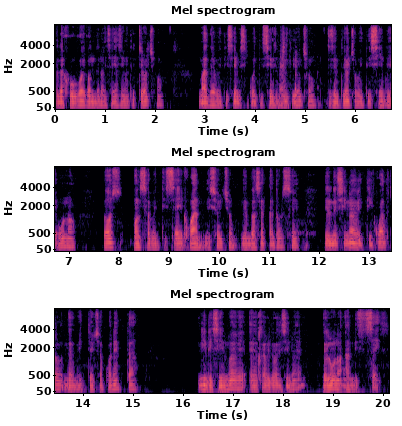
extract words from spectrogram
Se le juzgó y condenó a Isaías 53.8, Mateo 26, 57, 58, 68, 27, 1, 2, 11 26, Juan 18, del 12 al 14, del 19 al 24, del 28 al 40 y 19, el capítulo 19, del 1 al 16.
